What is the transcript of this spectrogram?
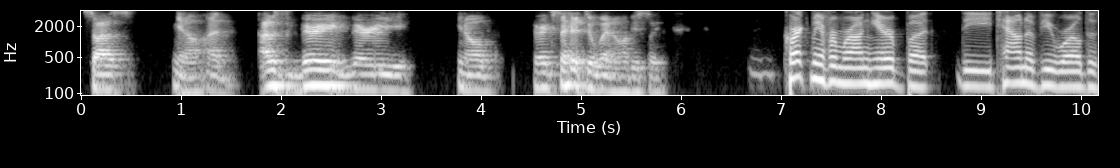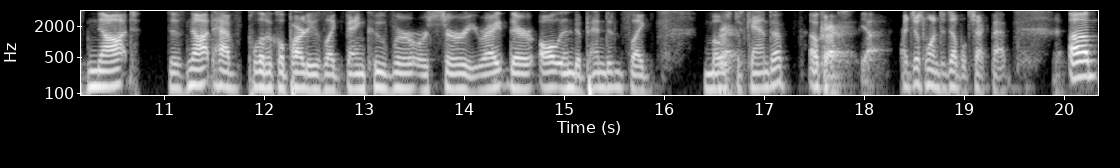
So I was, you know, I I was very very, you know, very excited to win. Obviously. Correct me if I'm wrong here, but the town of View Royal does not does not have political parties like Vancouver or Surrey, right? They're all independents, like most Correct. of Canada. Okay. Correct. Yeah. I just wanted to double check that. Um,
